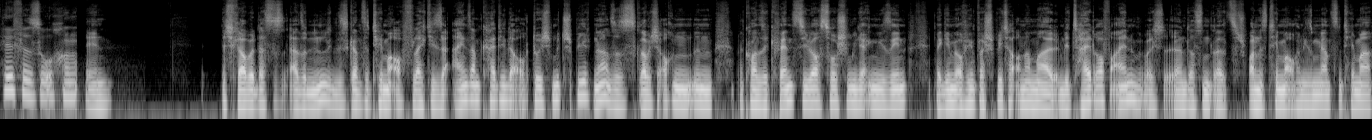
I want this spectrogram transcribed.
Hilfe suchen. Ich glaube, das ist also ne, dieses ganze Thema auch vielleicht diese Einsamkeit, die da auch durch mitspielt. Ne? Also das ist, glaube ich, auch ein, ein, eine Konsequenz, die wir auf Social Media irgendwie sehen. Da gehen wir auf jeden Fall später auch nochmal im Detail drauf ein, weil ich äh, das als spannendes Thema auch in diesem ganzen Thema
